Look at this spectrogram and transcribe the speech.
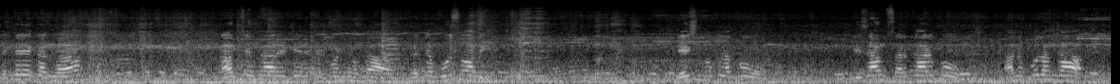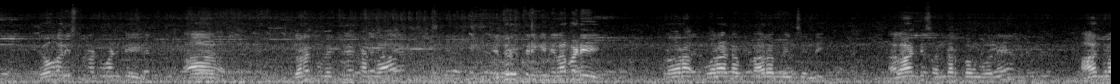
వ్యతిరేకంగా రామచంద్రారెడ్డి అనేటటువంటి ఒక పెద్ద భూస్వామి దేశముఖులకు నిజాం సర్కారుకు అనుకూలంగా వ్యవహరిస్తున్నటువంటి దొరకు వ్యతిరేకంగా ఎదురు తిరిగి నిలబడి పోరా పోరాటం ప్రారంభించింది. అలాంటి సందర్భంలోనే ఆంధ్ర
